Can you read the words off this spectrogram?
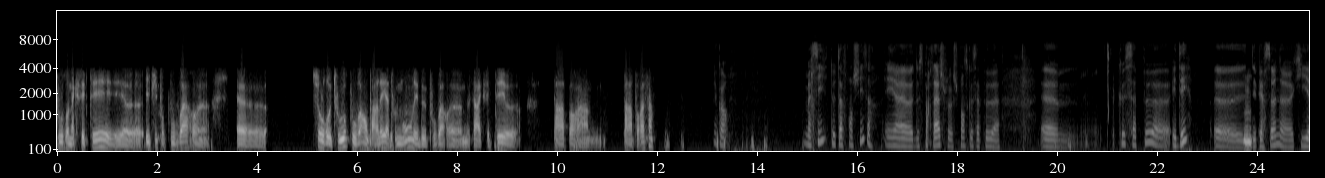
pour m'accepter et, et puis pour pouvoir sur le retour, pouvoir en parler à tout le monde et de pouvoir euh, me faire accepter euh, par rapport à par rapport à ça. D'accord. Merci de ta franchise et euh, de ce partage. Je pense que ça peut que ça peut aider mm. des personnes qui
